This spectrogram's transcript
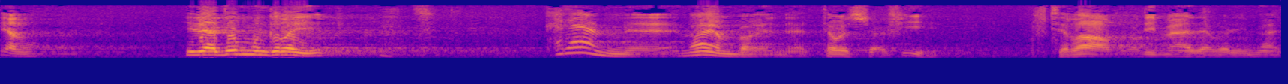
يلا. إذا دم من قريب. كلام ما ينبغي أن التوسع فيه. افتراض ولماذا ولماذا.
